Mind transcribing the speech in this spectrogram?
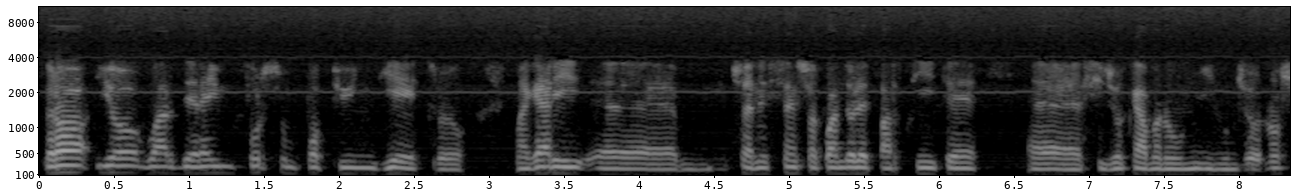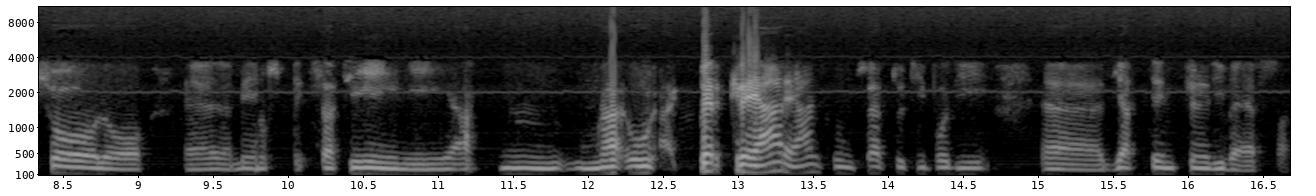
però io guarderei forse un po' più indietro, magari eh, cioè nel senso quando le partite eh, si giocavano un, in un giorno solo, eh, meno spezzatini, a, mm, una, un, per creare anche un certo tipo di, eh, di, attenzione diversa.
